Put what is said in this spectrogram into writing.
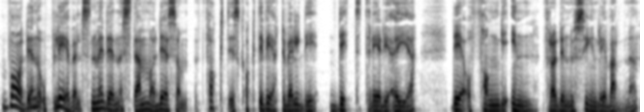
var denne opplevelsen med denne stemma det som faktisk aktiverte veldig ditt tredje øye. Det å fange inn fra den usynlige verdenen.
